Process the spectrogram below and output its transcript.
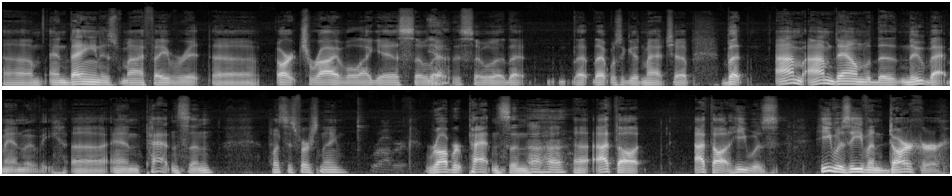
Um, and Bane is my favorite uh, arch rival, I guess. So that so uh, that that that was a good matchup. But I'm I'm down with the new Batman movie uh, and Pattinson. What's his first name? Robert. Robert Pattinson. Uh-huh. Uh, I thought I thought he was he was even darker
